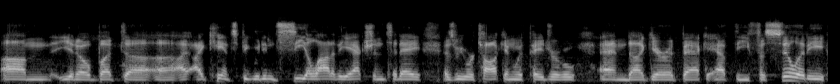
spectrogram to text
Um, you know, but uh, uh, I, I, can't speak. We didn't see a lot of the action today as we were talking with Pedro and uh, Garrett back at the facility,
